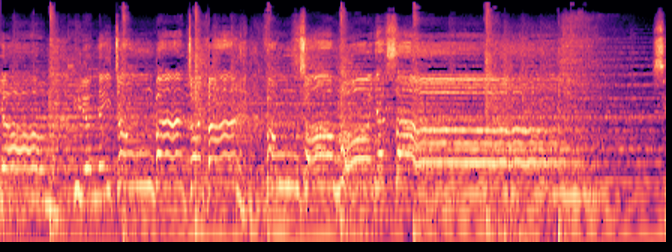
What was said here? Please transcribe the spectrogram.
任，让你终不再返，封锁我一生。是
